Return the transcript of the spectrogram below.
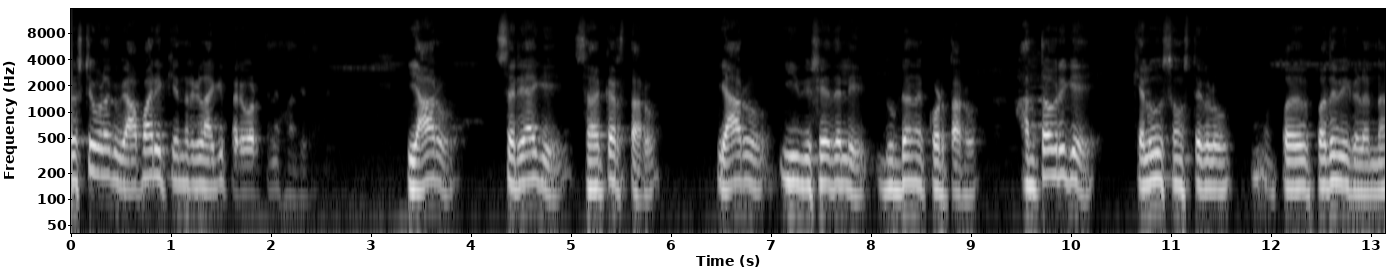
ದೃಷ್ಟಿಯೊಳಗೆ ವ್ಯಾಪಾರಿ ಕೇಂದ್ರಗಳಾಗಿ ಪರಿವರ್ತನೆ ಹೊಂದಿದ್ದಾವೆ. ಯಾರು ಸರಿಯಾಗಿ ಸಹಕರಿಸ್ತಾರೋ, ಯಾರು ಈ ವಿಷಯದಲ್ಲಿ ದುಡ್ಡನ್ನು ಕೊಡ್ತಾರೋ, ಅಂಥವರಿಗೆ ಕೆಲವು ಸಂಸ್ಥೆಗಳು ಪದವಿಗಳನ್ನು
